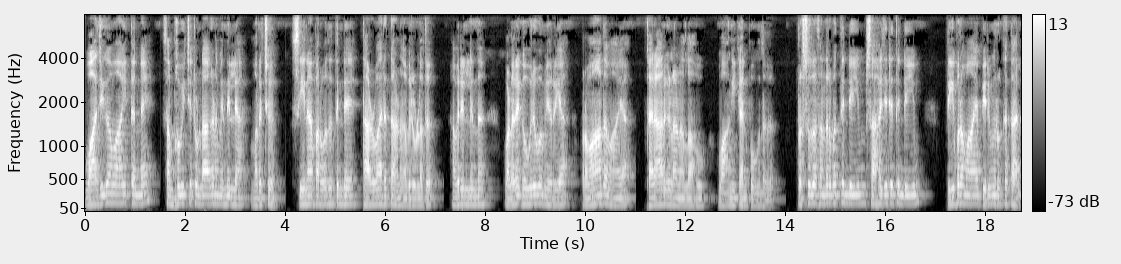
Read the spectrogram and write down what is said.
വാചികമായി തന്നെ സംഭവിച്ചിട്ടുണ്ടാകണമെന്നില്ല. മറിച്ച് സീനാ പർവതത്തിന്റെ താഴ്വാരത്താണ് അവരുള്ളത്. അവരിൽ നിന്ന് വളരെ ഗൗരവമേറിയ പ്രമാദമായ കരാറുകളാണ് അള്ളാഹു വാങ്ങിക്കാൻ പോകുന്നത്. പ്രസ്തുത സന്ദർഭത്തിന്റെയും സാഹചര്യത്തിന്റെയും തീവ്രമായ പിരിമുറുക്കത്താൽ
